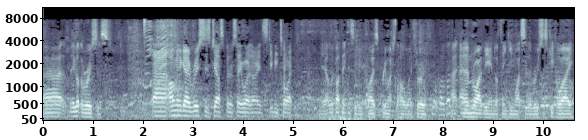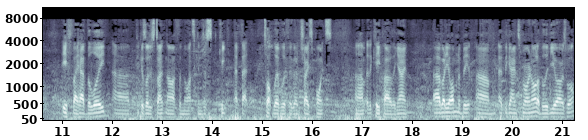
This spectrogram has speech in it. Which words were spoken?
Uh, they got the Roosters. Uh, I'm going to go Roosters just, but I'll tell you what, I mean, it's be tight. Yeah, look, I think this will be close pretty much the whole way through. Uh, and right at the end, I think you might see the Roosters kick away if they have the lead, uh, because I just don't know if the Knights can just keep at that top level if they've got to chase points um, at the key part of the game. Uh, buddy, I'm going to be um, at the game tomorrow night. I believe you are as well.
